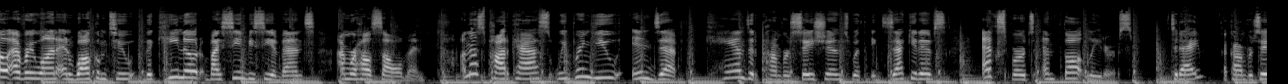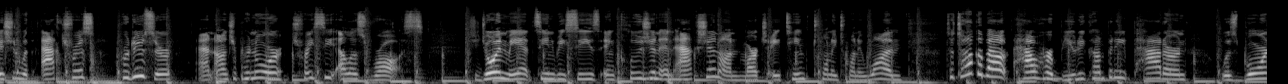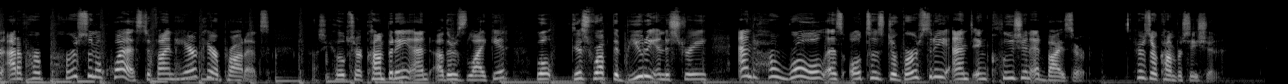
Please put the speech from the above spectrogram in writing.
Hello, everyone, and welcome to the Keynote by CNBC Events. I'm Rahel Solomon. On this podcast, we bring you in depth, candid conversations with executives, experts, and thought leaders. Today, a conversation with actress, producer, and entrepreneur Tracee Ellis Ross. She joined me at CNBC's Inclusion in Action on March 18, 2021, to talk about how her beauty company, Pattern, was born out of her personal quest to find hair care products, she hopes her company and others like it will disrupt the beauty industry, and her role as Ulta's diversity and inclusion advisor. Here's our conversation.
